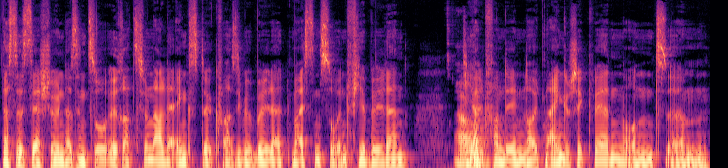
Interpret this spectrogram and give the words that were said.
das ist sehr schön. Da sind so irrationale Ängste quasi bebildert, meistens so in vier Bildern, die Oh. halt von den Leuten eingeschickt werden und ähm,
